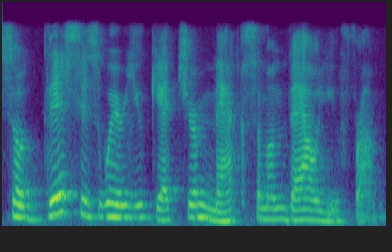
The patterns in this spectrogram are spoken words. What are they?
So this is where you get your maximum value from.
